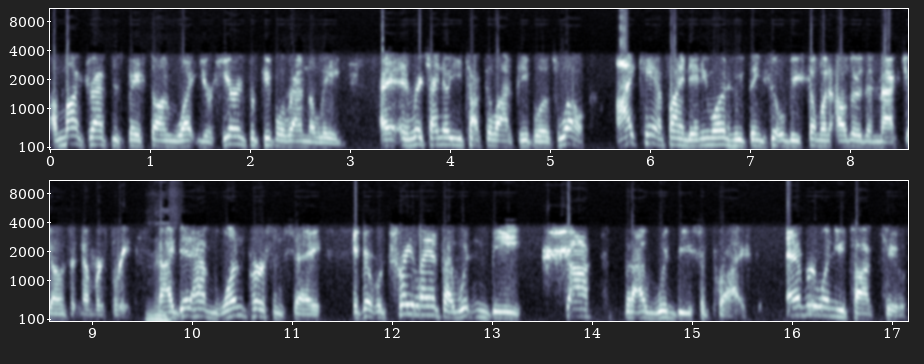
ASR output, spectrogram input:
a mock draft is based on what you're hearing from people around the league. And, and Rich, I know you talked to a lot of people as well. I can't find anyone who thinks it will be someone other than Mac Jones at number 3 Now, I did have one person say, if it were Trey Lance, I wouldn't be shocked, but I would be surprised. Everyone you talk to,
